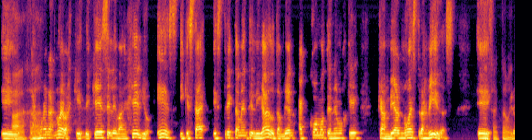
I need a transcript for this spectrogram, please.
eh, las buenas nuevas, que, de qué es el Evangelio, es y que está estrictamente ligado también a cómo tenemos que cambiar nuestras vidas. Eh, Exactamente.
